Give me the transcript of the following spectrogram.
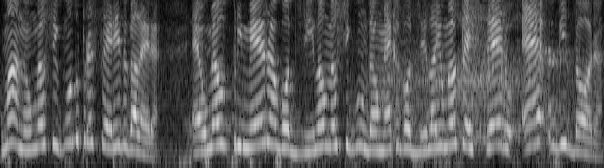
Mano, o meu segundo preferido, galera, é o meu primeiro é o Godzilla, o meu segundo é o Mecha Godzilla e o meu terceiro é o Ghidorah.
